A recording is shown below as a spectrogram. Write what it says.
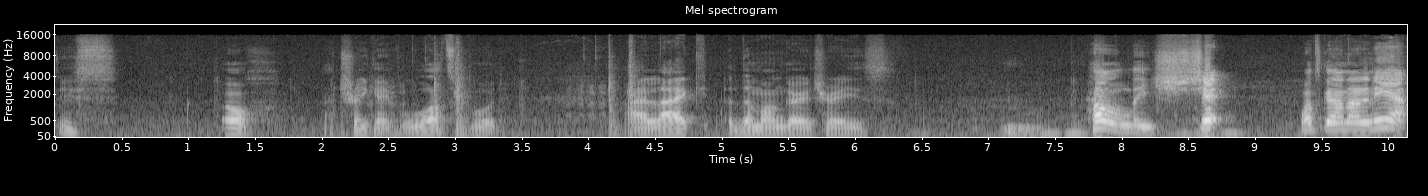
This. Oh, that tree gave lots of wood. I like the mango trees. Holy shit! What's going on in here?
